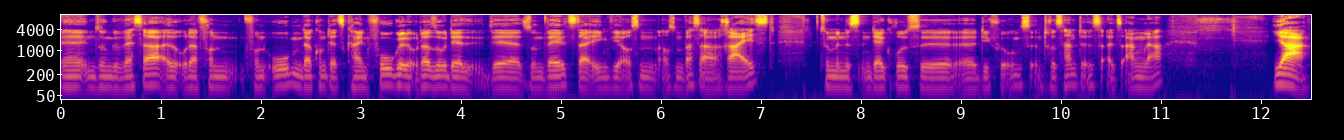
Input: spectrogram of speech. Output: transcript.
äh, in so ein Gewässer also, oder von, von oben, da kommt jetzt kein Vogel oder so, der, der so ein Wels da irgendwie aus dem, aus dem Wasser reißt. Zumindest in der Größe, äh, die für uns interessant ist als Angler. Ja,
